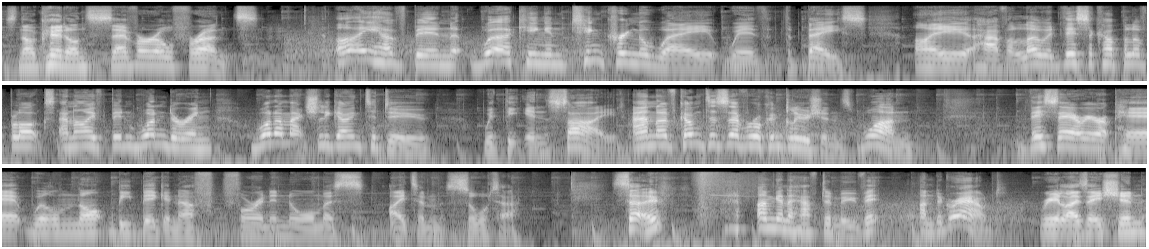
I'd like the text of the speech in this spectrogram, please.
It's not good on several fronts. I have been working and tinkering away with the base. I have lowered this a couple of blocks, and I've been wondering what I'm actually going to do with the inside. And I've come to several conclusions. One, this area up here will not be big enough for an enormous item sorter. So, I'm to have to move it underground. Realization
